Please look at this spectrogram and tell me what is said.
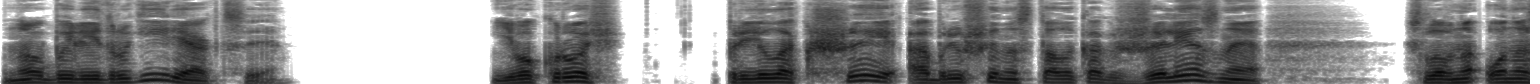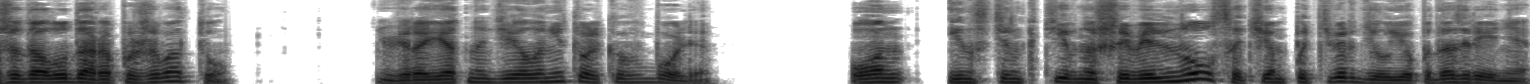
Но были и другие реакции. Его кровь прилила к шее, а брюшина стала как железная, словно он ожидал удара по животу. Вероятно, дело не только в боли. Он инстинктивно шевельнулся, чем подтвердил ее подозрение.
